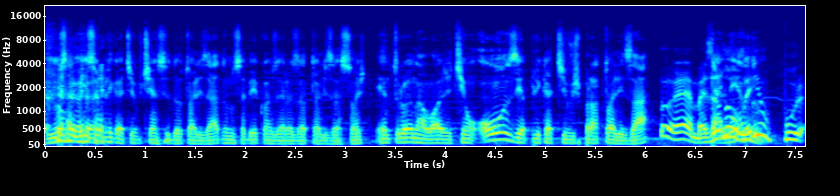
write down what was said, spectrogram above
eu não sabia se o aplicativo tinha sido atualizado, eu não sabia quais eram as atualizações. Entrou na loja, tinham 11 aplicativos pra atualizar. É, mas Tá eu não lendo? leio por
